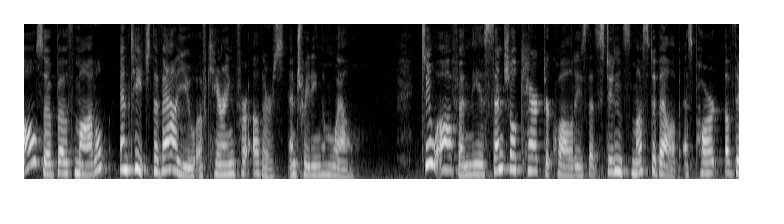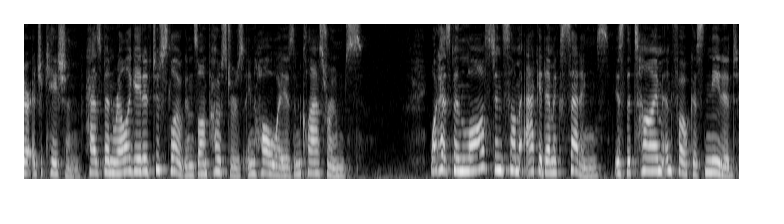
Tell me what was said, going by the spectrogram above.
also both model and teach the value of caring for others and treating them well. Too often, the essential character qualities that students must develop as part of their education has been relegated to slogans on posters in hallways and classrooms. What has been lost in some academic settings is the time and focus needed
